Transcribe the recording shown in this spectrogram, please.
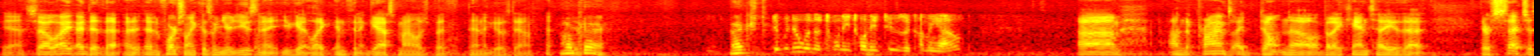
yeah, so I, I did that. Uh, unfortunately, because when you're using it, you get like infinite gas mileage, but then it goes down. Okay. Next. Do we know when the 2022s are coming out? Um, on the primes, I don't know, but I can tell you that they're such a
